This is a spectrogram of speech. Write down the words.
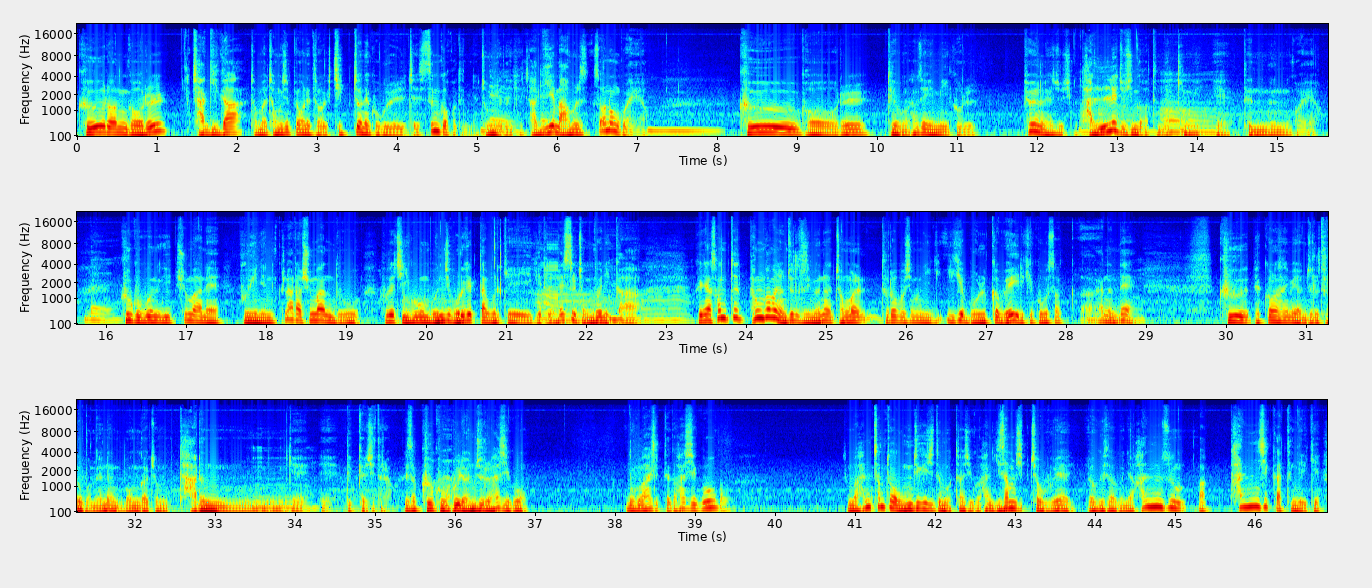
그런 거를 자기가 정말 정신병원에 들어가기 직전에 곡을 이제 쓴 거거든요. 종이에다 네. 이렇게 자기의 네. 마음을 써놓은 거예요. 그거를 어떻게 보면 선생님이 그거를 표현을 해주시고 달래주신 것 같은 느낌이 어. 예, 드는 거예요. 네. 그 곡은 이 슈만의 부인인 클라라 슈만도 도대체 이 곡은 뭔지 모르겠다고 그렇게 얘기를 아. 했을 정도니까 아. 그냥 선뜻 평범한 연주를 들으면은 정말 들어보시면 이게, 이게 뭘까 왜 이렇게 곡을 써 하는데 음. 그 백건 선생님의 연주를 들어보면은 뭔가 좀 다른 음. 게 예, 느껴지더라고요. 그래서 그 곡을 연주를 하시고 녹음하실 때도 하시고 정말 한참 동안 움직이지도 못하시고 한 2, 30초 후에 여기서 그냥 한숨 막 탄식 같은 게 이렇게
